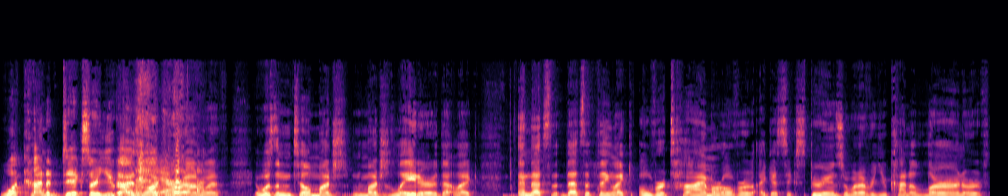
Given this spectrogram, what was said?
what kind of dicks are you guys walking around with? It wasn't until much much later that like, and that's that's the thing. Like over time or over, I guess, experience or whatever, you kind of learn. Or if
